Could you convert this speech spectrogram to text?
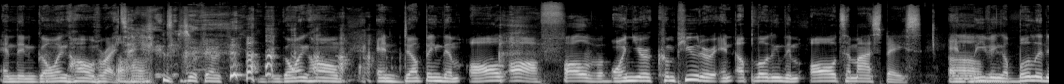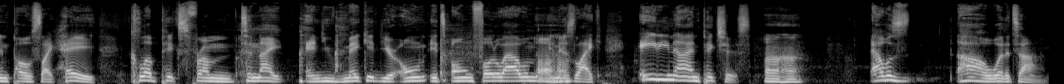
and then going home, right? Taking your digital camera, and then going home and dumping them all off All of them. on your computer and uploading them all to MySpace and Oh, leaving a bulletin post like, "Hey, club pics from tonight," and you make it your own its own photo album, and there's like 89 pictures. Uh huh. That was oh, what a time!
